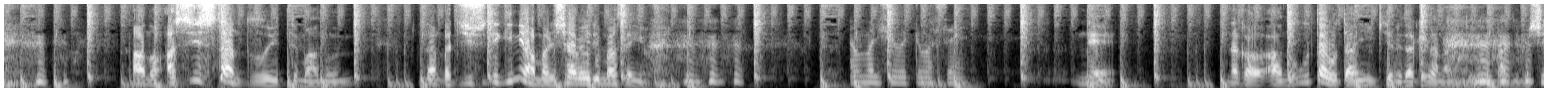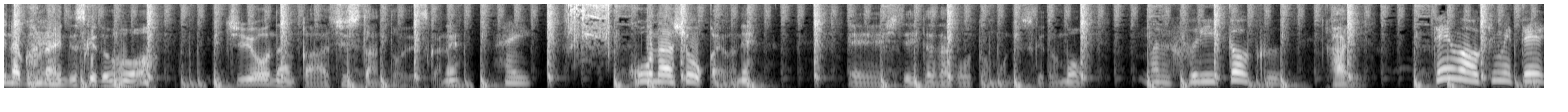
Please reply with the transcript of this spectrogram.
あの、アシスタントといっても、あの、なんか自主的にはあまり喋りませんよね。あんまり喋ってません。ねえ。なんか、あの、歌歌いに来てるだけかなっていう感じもしなくはないんですけども、一応なんかアシスタントですかね。はい。コーナー紹介をね、えーしていただこうと思うんですけども、まずフリートーク。はい。テーマを決めて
